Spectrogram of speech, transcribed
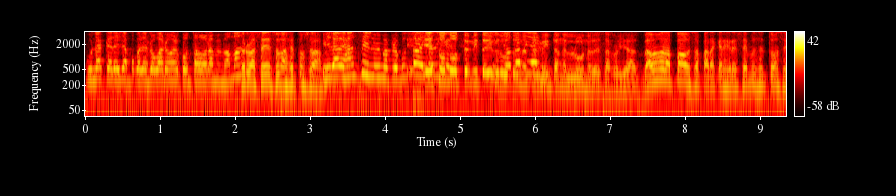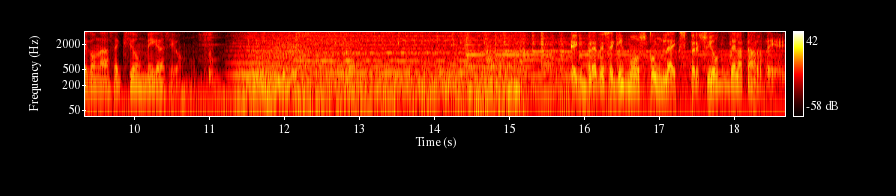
una querella porque le robaron el contador a mi mamá. Pero las sedes son las responsables. Y la dejan sin Luis me preguntó. esos dos temitas yo creo que ustedes me permitan el lunes desarrollarlo. Vamos a la pausa para que regresemos entonces con la sección migración. En breve seguimos con la expresión de la tarde.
